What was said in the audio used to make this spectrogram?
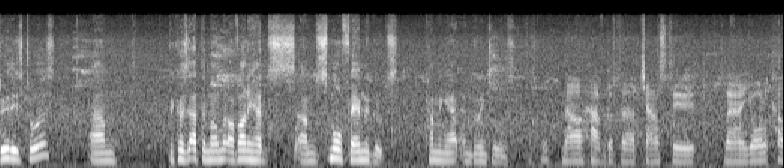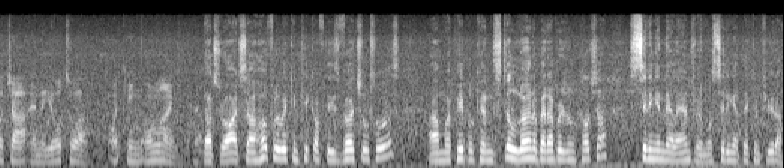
do these tours um, because at the moment I've only had um, small family groups coming out and doing tours. Now have got the chance to learn your culture and your tour in online. That's right. So hopefully we can kick off these virtual tours um, where people can still learn about Aboriginal culture sitting in their lounge room or sitting at their computer.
